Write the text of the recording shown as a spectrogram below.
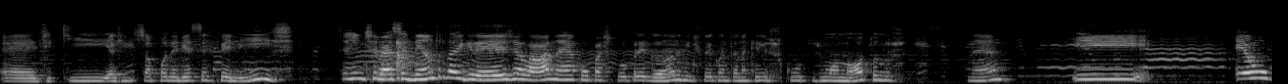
é, de que a gente só poderia ser feliz se a gente estivesse dentro da igreja lá, né, com o pastor pregando, a gente frequentando aqueles cultos monótonos, né? E eu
